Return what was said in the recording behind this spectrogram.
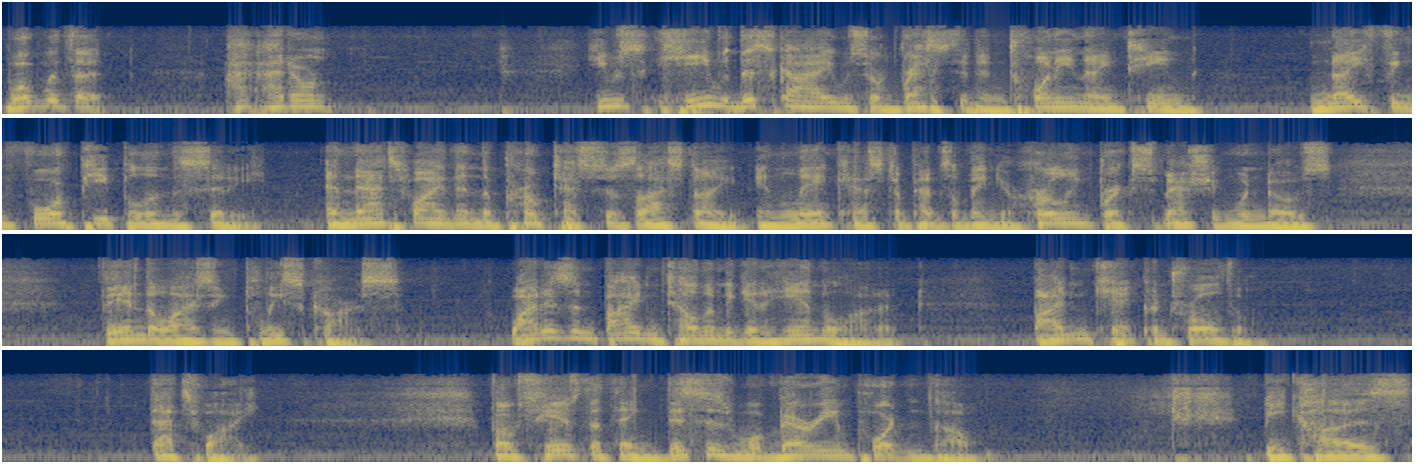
What would the. I, I don't. He was he this guy was arrested in 2019 knifing four people in the city. And that's why then the protesters last night in Lancaster, Pennsylvania, hurling bricks, smashing windows, vandalizing police cars. Why doesn't Biden tell them to get a handle on it? Biden can't control them. That's why. Folks, here's the thing. This is very important, though, because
